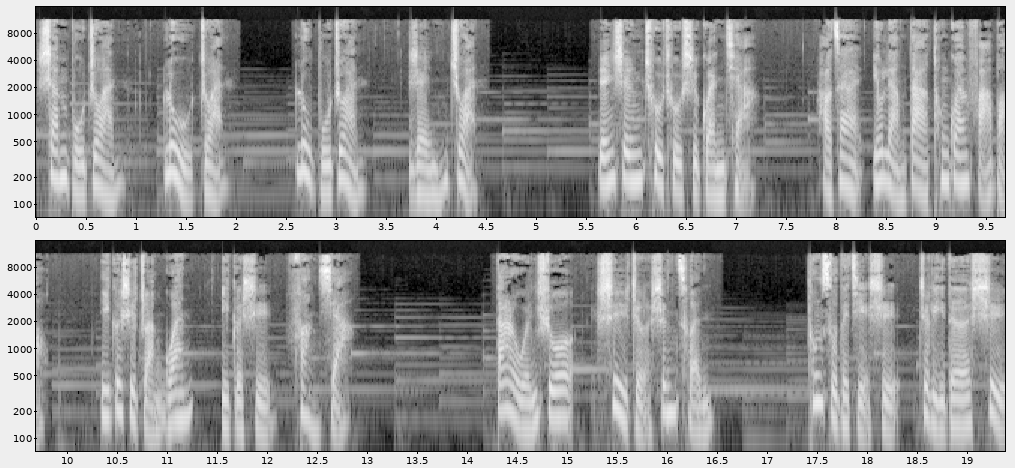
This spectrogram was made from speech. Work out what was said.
山不转，路转；路不转，人转。人生处处是关卡。好在有两大通关法宝，一个是转弯，一个是放下。达尔文说：“适者生存。”通俗的解释，这里的“适”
